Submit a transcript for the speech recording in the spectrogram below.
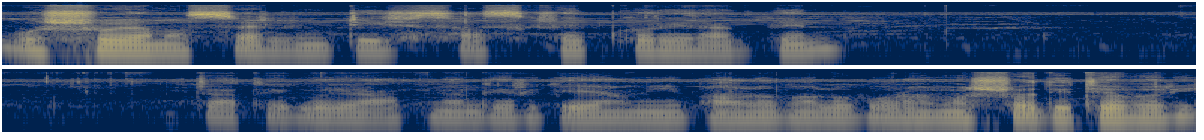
অবশ্যই আমার চ্যানেলটি সাবস্ক্রাইব করে রাখবেন। যাতে করে আপনাদেরকে আমি ভালো ভালো পরামর্শ দিতে পারি।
